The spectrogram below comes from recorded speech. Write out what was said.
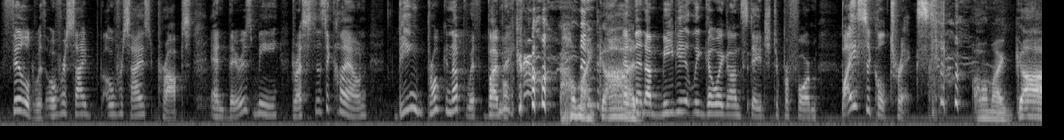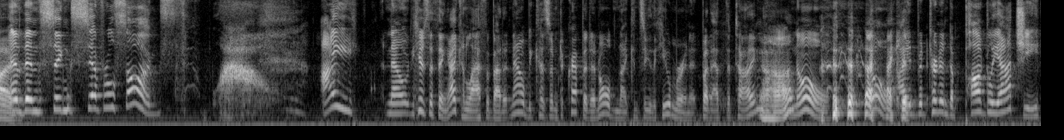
filled with oversized oversized props, and there is me dressed as a clown being broken up with by my girl. Oh my God! and then immediately going on stage to perform bicycle tricks oh my God! and then sing several songs. wow. I now here's the thing. I can laugh about it now because I'm decrepit and old, and I can see the humor in it. But at the time, Uh-huh. no, no, I had been turned into Pagliacci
